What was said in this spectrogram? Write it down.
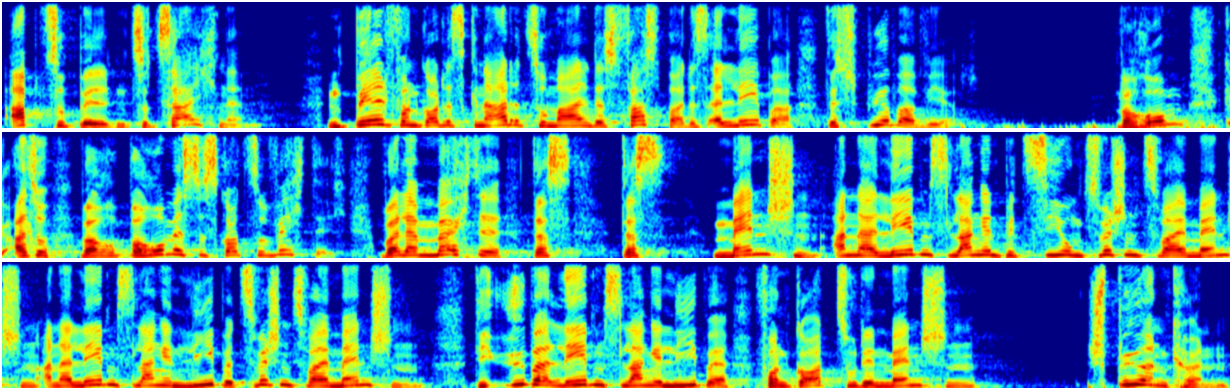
abzubilden, zu zeichnen. Ein Bild von Gottes Gnade zu malen, das fassbar, das erlebbar, das spürbar wird. Warum? Also warum, warum ist es Gott so wichtig? Weil er möchte, dass, dass Menschen an einer lebenslangen Beziehung zwischen zwei Menschen, an einer lebenslangen Liebe zwischen zwei Menschen, die überlebenslange Liebe von Gott zu den Menschen spüren können,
